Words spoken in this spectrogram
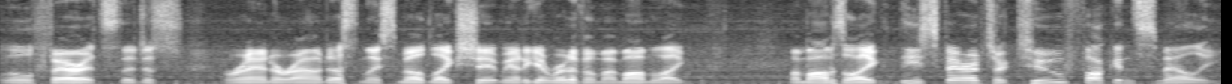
Little ferrets that just ran around us and they smelled like shit. We had to get rid of them. My mom like my mom's like, "These ferrets are too fucking smelly."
